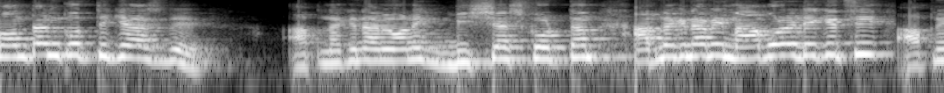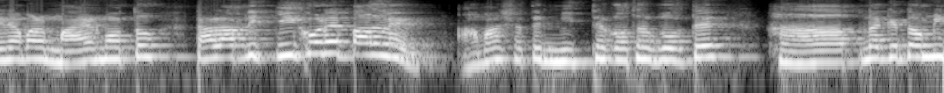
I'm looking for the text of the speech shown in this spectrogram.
সন্তান কোত্থেকে আসবে? আপনাকে না আমি অনেক বিশ্বাস করতাম, আপনাকে না আমি মা বলে ডেকেছি, আপনি না আমার মায়ের মতো, তাহলে আপনি কি করে পারলেন? আমার সাথে মিথ্যা কথা বলতে? হ্যাঁ আপনাকে তো আমি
